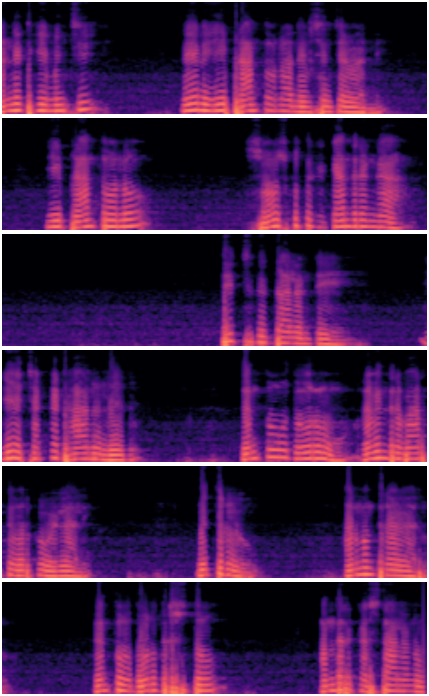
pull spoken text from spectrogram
అన్నిటికీ మించి నేను ఈ ప్రాంతంలో నివసించేవాడిని. ఈ ప్రాంతంలో సాంస్కృతిక కేంద్రంగా తీర్చిదిద్దాలంటే ఏ చక్కటి హాలు లేదు. ఎంతో దూరం రవీంద్ర భారతి వరకు వెళ్ళాలి. మిత్రులు హనుమంతరావు గారు ఎంతో దూరదృష్టితో అందరి కష్టాలను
